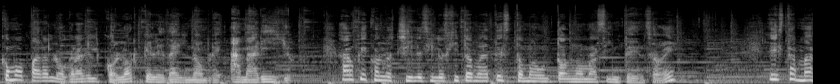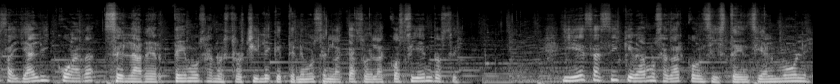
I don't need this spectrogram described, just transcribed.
como para lograr el color que le da el nombre amarillo. Aunque con los chiles y los jitomates toma un tono más intenso, ¿eh? Esta masa ya licuada se la vertemos a nuestro chile que tenemos en la cazuela cociéndose. Y es así que vamos a dar consistencia al mole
